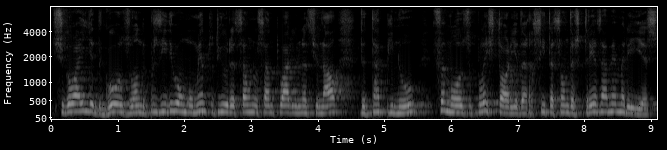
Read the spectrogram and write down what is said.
chegou à ilha de Gozo, onde presidiu um momento de oração no Santuário Nacional de Tapinu, famoso pela história da recitação das três Ave-Marias,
